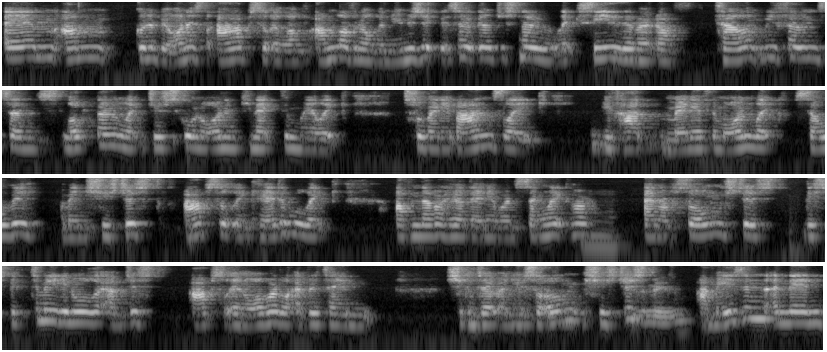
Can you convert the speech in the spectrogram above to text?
Um, I'm going to be honest. I absolutely love. I'm loving all the new music that's out there just now. Like, see the amount of talent we found since lockdown. Like, just going on and connecting with like so many bands. Like, you've had many of them on. Like Sylvie. I mean, she's just absolutely incredible. Like, I've never heard anyone sing like her, Mm. and her songs just they speak to me. You know, like I'm just absolutely in awe. of her. Like every time she comes out with a new song, she's just amazing. amazing. And then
